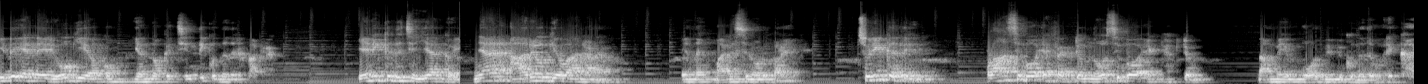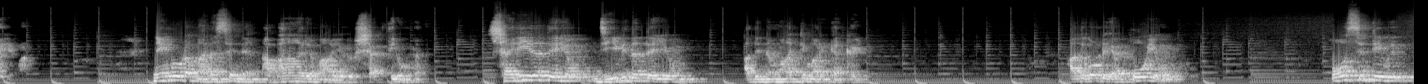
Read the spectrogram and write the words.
ഇത് എന്നെ രോഗിയാക്കും എന്നൊക്കെ ചിന്തിക്കുന്നതിന് പകരം എനിക്കിത് ചെയ്യാൻ കഴിയും. ഞാൻ ആരോഗ്യവാനാണ് എന്ന് മനസ്സിനോട് പറയും. ചുരുക്കത്തിൽ പ്ലാസിബോ എഫക്റ്റും നോസിബോ എഫക്റ്റും നമ്മെ ഓർമ്മിപ്പിക്കുന്നത് ഒരു കാര്യമാണ്. നിങ്ങളുടെ മനസ്സിന് അപാരമായൊരു ശക്തിയുണ്ട്. ശരീരത്തെയും ജീവിതത്തെയും അതിനെ മാറ്റിമറിക്കാൻ കഴിയും. അതുകൊണ്ട് എപ്പോഴും പോസിറ്റീവ്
